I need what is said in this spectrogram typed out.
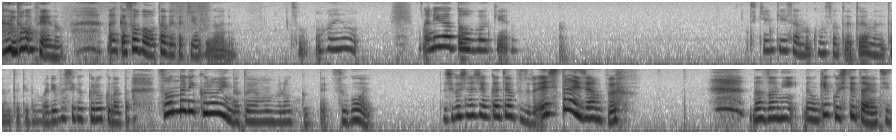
どん兵衛のなんかそばを食べた記憶がある。そうおはよう。ありがとうおばけチキンティーさんのコンサートで富山で食べたけど割り箸が黒くなった。そんなに黒いんだ富山ブロックって。すごい。年越しの瞬間ジャンプする。えしたいジャンプ。謎に。でも結構してたよ。ちっ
